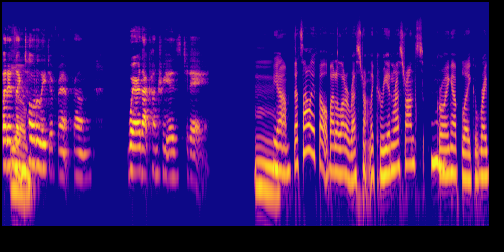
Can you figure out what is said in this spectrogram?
But it's Yeah. like totally different from where that country is today. Mm. Yeah. That's how I felt about a lot of restaurant, like Korean restaurants Mm. growing up, like right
